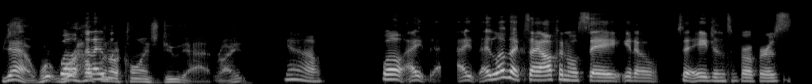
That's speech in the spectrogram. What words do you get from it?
Yeah we're, well, we're helping I, our clients do that right? Yeah well, I I, I love that because I often will say, you know, to agents and brokers,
